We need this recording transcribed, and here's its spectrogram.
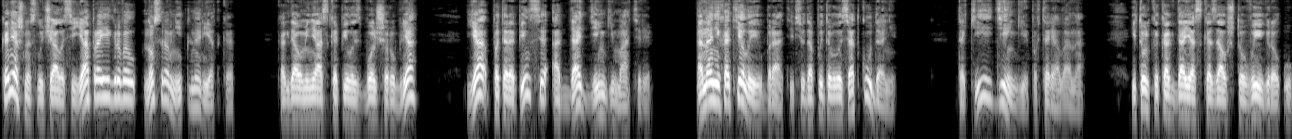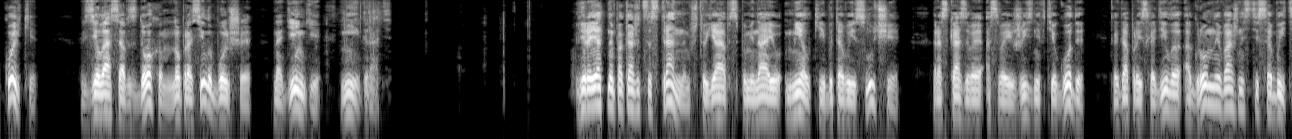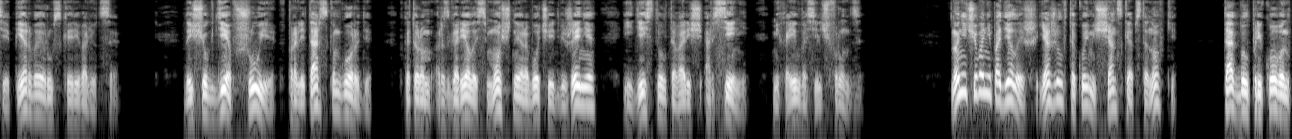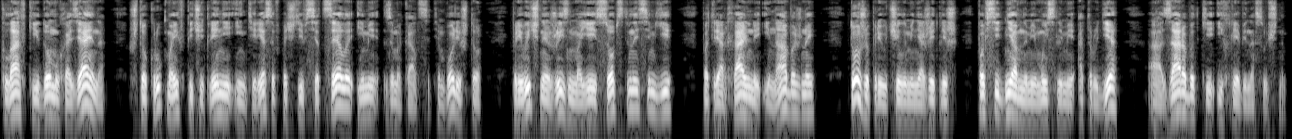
Конечно, случалось, и я проигрывал, но сравнительно редко. Когда у меня скопилось больше рубля, я поторопился отдать деньги матери. Она не хотела их брать и все допытывалась, откуда они. «Такие деньги», — повторяла она. И только когда я сказал, что выиграл у Кольки, взяла со вздохом, но просила больше на деньги не играть. Вероятно, покажется странным, что я вспоминаю мелкие бытовые случаи, рассказывая о своей жизни в те годы, когда происходило огромной важности событие, Первая русская революция. Да еще где, в Шуе, в пролетарском городе, в котором разгорелось мощное рабочее движение и действовал товарищ Арсений, Михаил Васильевич Фрунзе. Но ничего не поделаешь, я жил в такой мещанской обстановке, так был прикован к лавке и дому хозяина, что круг моих впечатлений и интересов почти всецело ими замыкался, тем более что привычная жизнь моей собственной семьи, патриархальной и набожной, тоже приучила меня жить лишь повседневными мыслями о труде, о заработке и хлебе насущном.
